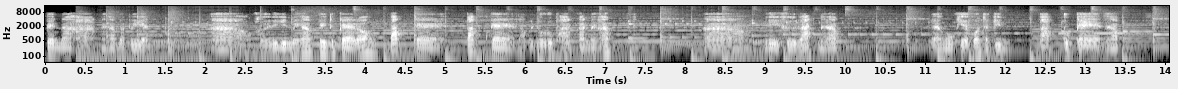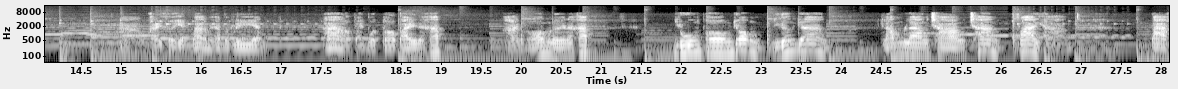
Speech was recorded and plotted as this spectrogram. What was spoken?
เป็นอาหารนะครับนักเรียน อ้าวเคยได้ยินไหมครับพี่ตุ๊กแกร้องตับแก ตับแกเราไปดูรูปภาพกันนะครับอ้าวนี่คือรัดนะครับ แล้วงูเขียวก็จะกินตับตุ๊กแกนะครับอ้าวใครเคยเห็นบ้างนะครับนักเรียนอ้าวไปบทต่อไปนะครับ อ่านพร้อมเลยนะครับยูงทองย่องเยื้องย่างลำลางช้างช่างฝ้ายหาง ปาก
